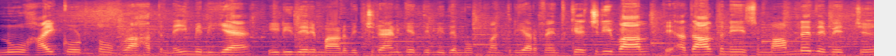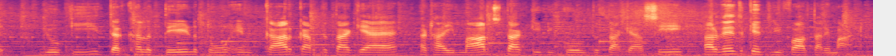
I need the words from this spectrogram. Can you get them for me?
ਨੂੰ ਹਾਈ ਕੋਰਟ ਤੋਂ ਰਾਹਤ ਨਹੀਂ ਮਿਲੀ ਹੈ। ਈਡੀ ਦੇ ਰਿਮਾਂਡ ਵਿੱਚ ਰਹਿਣਗੇ ਦਿੱਲੀ ਦੇ ਮੁੱਖ ਮੰਤਰੀ ਅਰਵਿੰਦ ਕੇਜਰੀਵਾਲ ਤੇ ਅਦਾਲਤ ਨੇ ਇਸ ਮਾਮਲੇ ਦੇ ਵਿੱਚ ਜੋ ਕਿ ਦਖਲ ਦੇਣ ਤੋਂ ਇਨਕਾਰ ਕਰ ਦਿੱਤਾ ਗਿਆ ਹੈ। 28 ਮਾਰਚ ਤੱਕ ਈਡੀ ਕੋਲ ਦਿੱਤਾ ਗਿਆ ਸੀ। ਅਰਵਿੰਦ ਕੇਜਰੀਵਾਲ ਦਾ ਰਿਮਾਂਡ।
